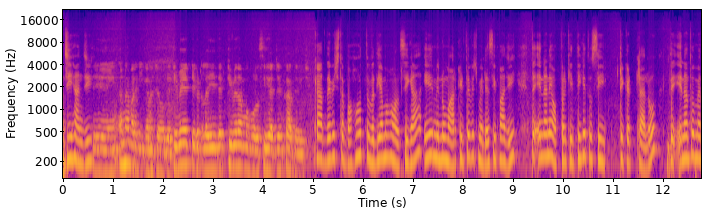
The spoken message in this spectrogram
ਜੀ ਹਾਂਜੀ। ਤੇ ਇਹਨਾਂ ਬਾਰੇ ਕੀ ਕਹਿਣਾ ਚਾਹੋਗੇ? ਕਿਵੇਂ ਟਿਕਟ ਲਈ ਤੇ ਕਿਵੇਂ ਦਾ ਮਾਹੌਲ ਸੀ ਅੱਜ ਘਰ ਦੇ ਵਿੱਚ? ਘਰ ਦੇ ਵਿੱਚ ਤਾਂ ਬਹੁਤ ਵਧੀਆ ਮਾਹੌਲ ਸੀਗਾ। ਇਹ ਮੈਨੂੰ ਮਾਰਕੀਟ ਦੇ ਵਿੱਚ ਮਿਲੇ ਸੀ ਭਾਜੀ ਤੇ ਇਹਨਾਂ ਨੇ ਆਫਰ ਕੀਤੀ ਕਿ ਤੁਸੀਂ ਟਿਕਟ ਲੈ ਲਓ ਤੇ ਇਹਨਾਂ ਤੋਂ ਮੈਂ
